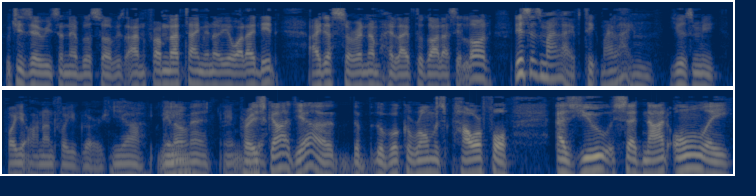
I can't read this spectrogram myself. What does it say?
which is a reasonable service. And from that time, you know, what I did? I just surrendered my life to God. I said, Lord, this is my life. Take my life. Mm. Use me for your honor and for your glory. Yeah. You Amen. Amen. Praise yeah. God. Yeah. The, the book of Romans powerful, as you said, not only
